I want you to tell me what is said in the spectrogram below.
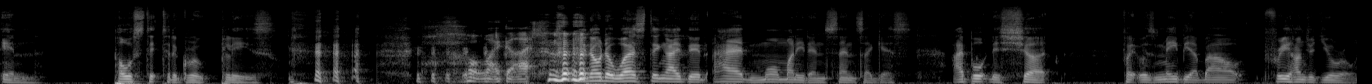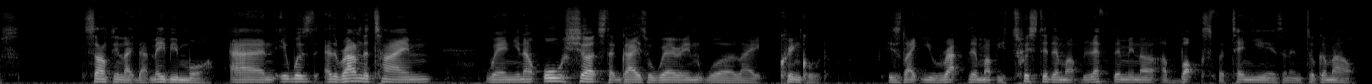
in. Post it to the group, please. oh my god, you know the worst thing I did? I had more money than sense, I guess. I bought this shirt for it was maybe about 300 euros. Something like that, maybe more. And it was around the time when, you know, all shirts that guys were wearing were like crinkled. It's like you wrapped them up, you twisted them up, left them in a, a box for 10 years and then took them out.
